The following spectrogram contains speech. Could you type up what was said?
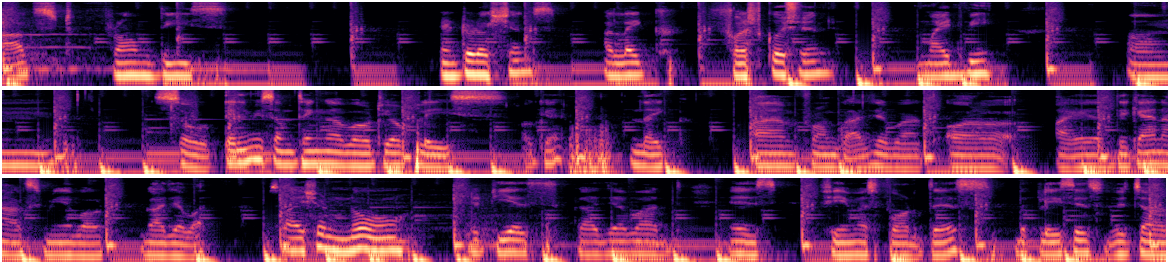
asked from these introductions are like first question might be um so tell me something about your place okay? Like i am from ghaziabad or i they can ask me about ghaziabad. So i should know that yes, Ghaziabad is famous for this. The places which are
